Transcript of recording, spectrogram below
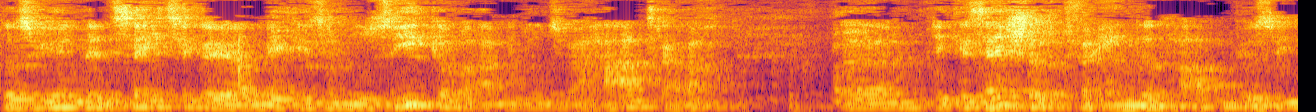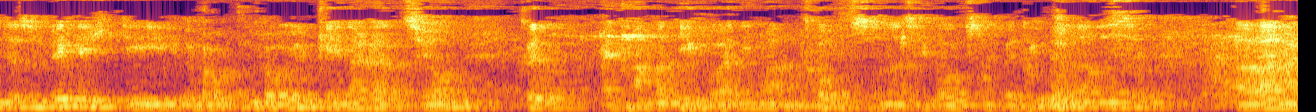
dass wir in den 60er Jahren mit dieser Musik, aber auch mit unserer Haartracht die Gesellschaft verändert haben. Wir sind also wirklich die Rock'n'Roll-Generation. Gut, heute haben wir die Haare nicht mehr am Kopf, sondern sie wachsen bei den Ohren raus. Aber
